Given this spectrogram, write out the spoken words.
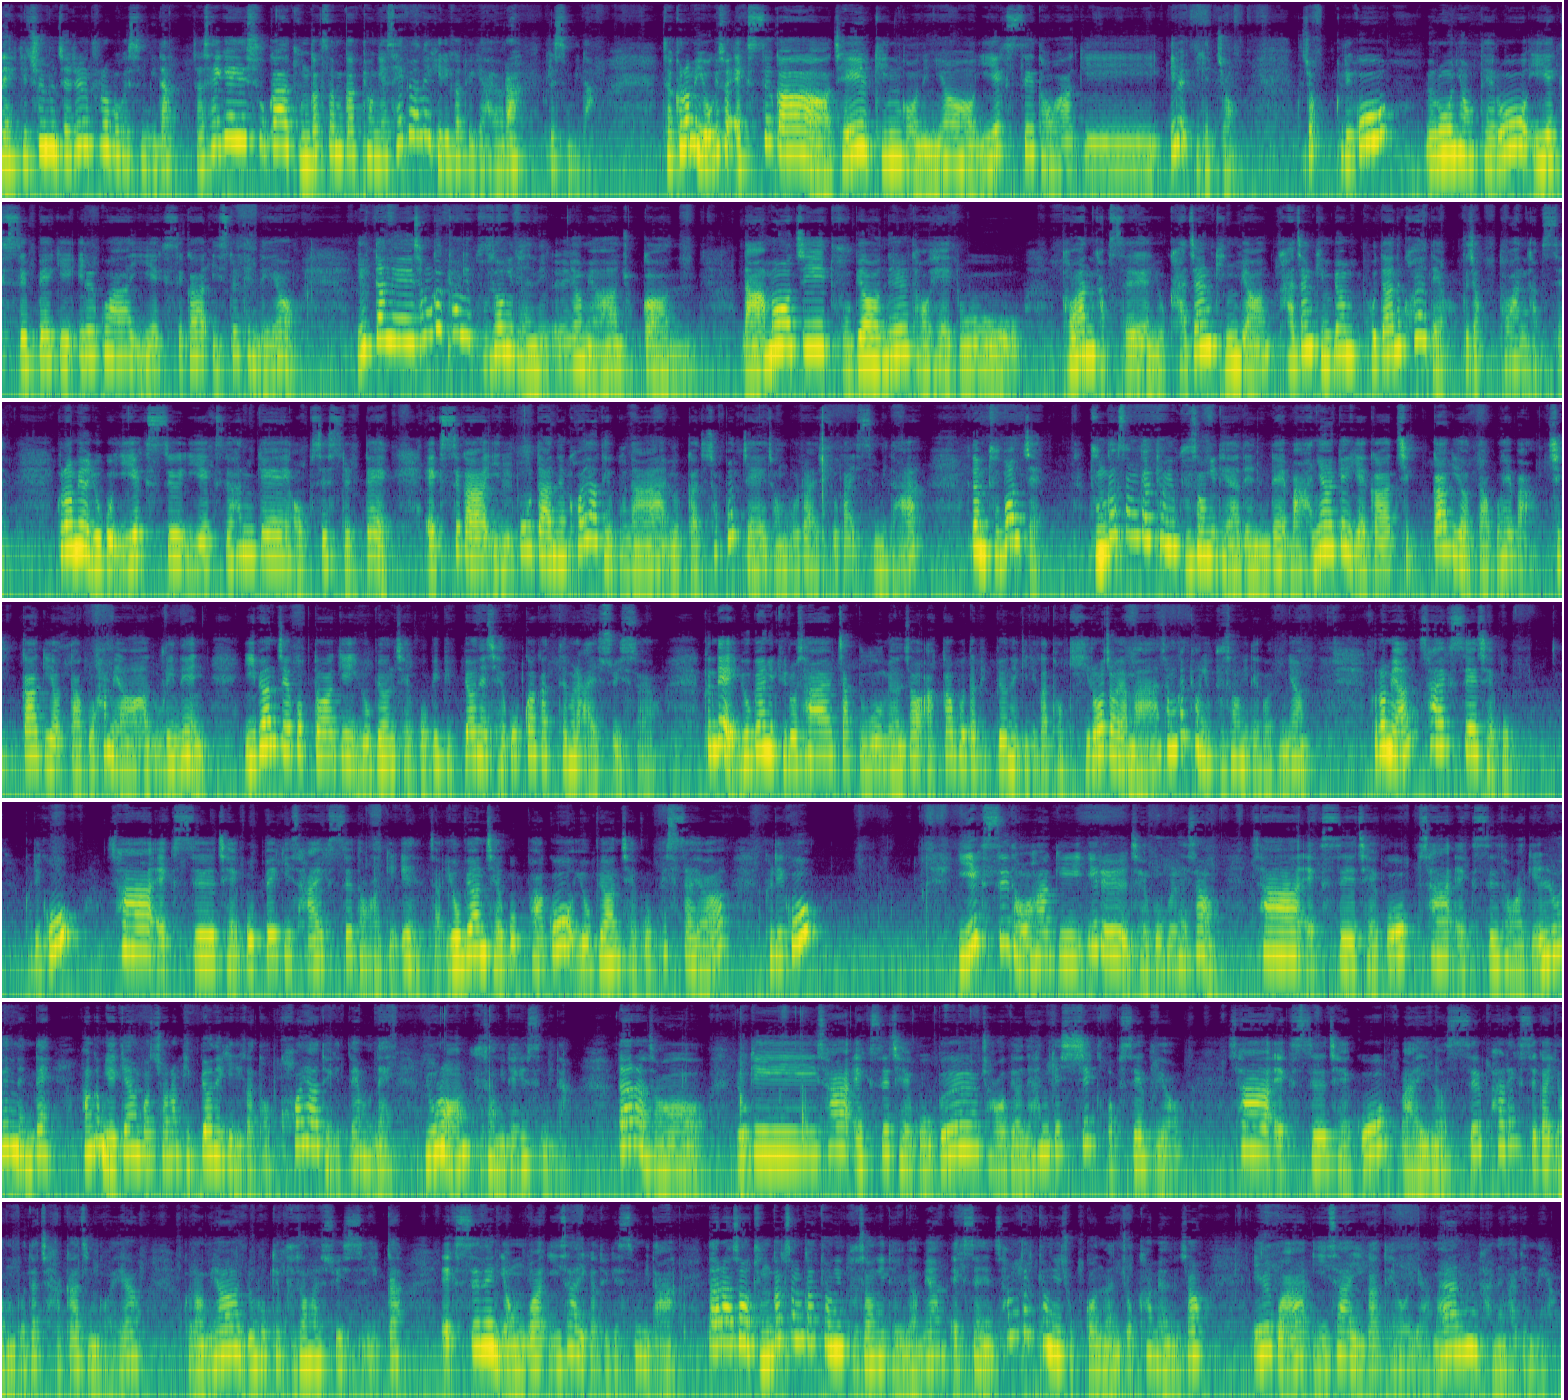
네, 기출문제를 풀어보겠습니다. 자, 세 개의 수가 둔각삼각형의 세 변의 길이가 되게 하여라. 그랬습니다. 자, 그러면 여기서 x가 제일 긴 거는요. 2x 더하기 1이겠죠. 그죠? 그리고 이런 형태로 2x 빼기 1과 2x가 있을 텐데요. 일단은 삼각형이 구성이 되려면 조건 나머지 두 변을 더해도 더한 값은 요 가장 긴 변, 가장 긴 변보다는 커야 돼요. 그죠? 더한 값은. 그러면 요거 2x, 2x 한 개 없앴을 때 x가 1보다는 커야 되구나. 여기까지 첫 번째 정보를 알 수가 있습니다. 그 다음 두 번째. 둔각삼각형이 구성이 돼야 되는데 만약에 얘가 직각이었다고 해봐. 직각이었다고 하면 우리는 이변 제곱 더하기 요변 제곱이 빗변의 제곱과 같음을 알 수 있어요. 근데 요변이 뒤로 살짝 누우면서 아까보다 빗변의 길이가 더 길어져야만 삼각형이 구성이 되거든요. 그러면 4x의 제곱 그리고 4x 제곱 빼기 4x 더하기 1. 자, 요변 제곱하고 요변 제곱했어요. 그리고 2x 더하기 1을 제곱을 해서 4x 제곱 4x 더하기 1로 했는데 방금 얘기한 것처럼 빗변의 길이가 더 커야 되기 때문에 이런 구성이 되겠습니다. 따라서 여기 4x 제곱을 좌우변에 한 개씩 없애고요. 4x 제곱 마이너스 8x가 0보다 작아진 거예요. 그러면 이렇게 구성할 수 있으니까 x는 0과 2 사이가 되겠습니다. 따라서 둔각삼각형이 구성이 되려면 x는 삼각형의 조건 만족하면서 1과 2 사이가 되어야만 가능하겠네요.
